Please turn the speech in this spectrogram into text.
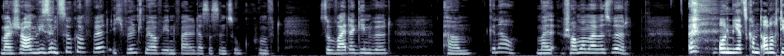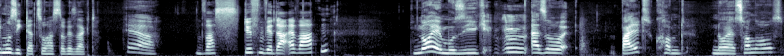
Mal schauen, wie es in Zukunft wird. Ich wünsche mir auf jeden Fall, dass es in Zukunft so weitergehen wird. Ähm, genau. Mal schauen wir mal, was wird. Und jetzt kommt auch noch die Musik dazu, hast du gesagt. Ja. Was dürfen wir da erwarten? Neue Musik. Mm, Also bald kommt ein neuer Song raus.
